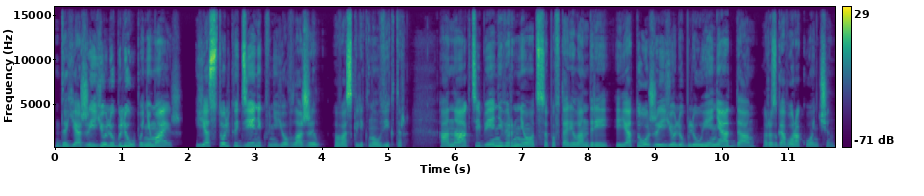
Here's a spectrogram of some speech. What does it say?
«Да я же ее люблю, понимаешь? Я столько денег в нее вложил», — воскликнул Виктор. «Она к тебе не вернется», — повторил Андрей. «И я тоже ее люблю и не отдам. Разговор окончен».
